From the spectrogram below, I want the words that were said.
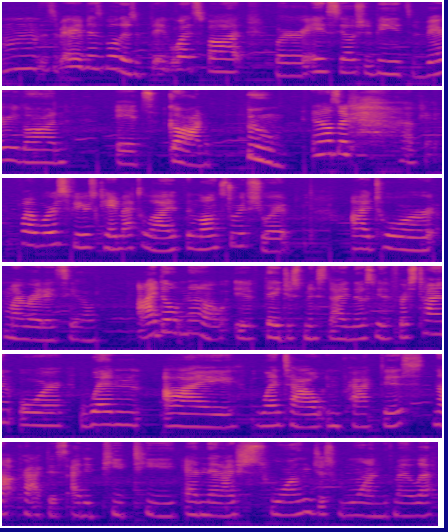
mm, it's very visible. There's a big white spot where your ACL should be. It's very gone. It's gone. Boom. And I was like okay. My worst fears came back to life. And long story short I tore my right ACL I don't know if they just misdiagnosed me the first time or when I went out and practiced, not practice, I did PT and then I swung just one with my left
